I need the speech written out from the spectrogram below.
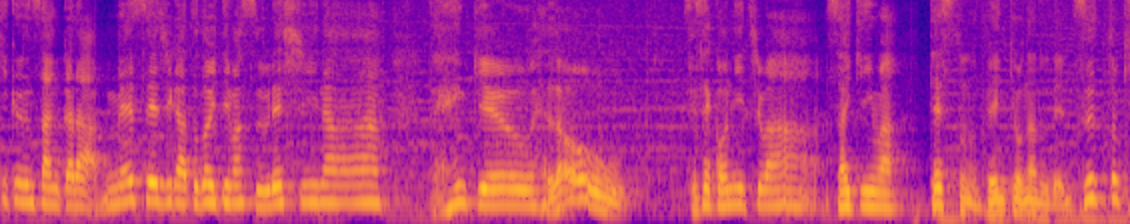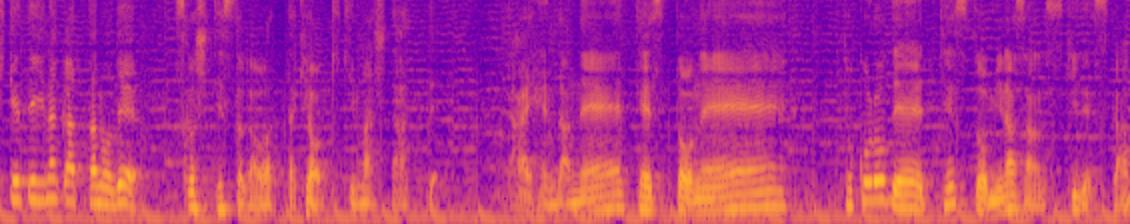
きくんさんからメッセージが届いています。嬉しいな。Thank you! Hello! 先生こんにちは。最近はテストの勉強などでずっと聞けていなかったので少しテストが終わった今日聞きましたって。大変だねテストね。ところでテスト皆さん好きですか？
